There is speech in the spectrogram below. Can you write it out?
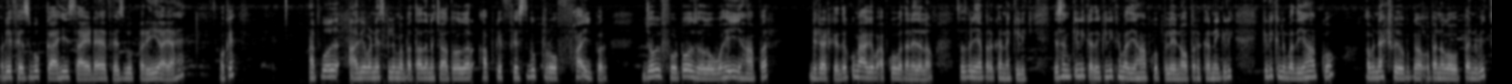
और ये फेसबुक का ही साइड है फेसबुक पर ही आया है ओके आपको आगे बढ़ने से पहले मैं बता देना चाहता हूँ, अगर आपके फेसबुक प्रोफ़ाइल पर जो भी फ़ोटोज़ होगा, वही यहाँ पर डिटेक्ट कर देखो, मैं आगे आपको बताने जा रहा हूँ। सबसे पहले यहाँ पर करना क्लिक जैसे हम क्लिक करते हैं क्लिक करने के बाद यहाँ आपको प्ले नो पर करने के लिए क्लिक करने के बाद यहाँ आपको अब नेक्स्ट पेज ओपन होगा ओपन विथ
